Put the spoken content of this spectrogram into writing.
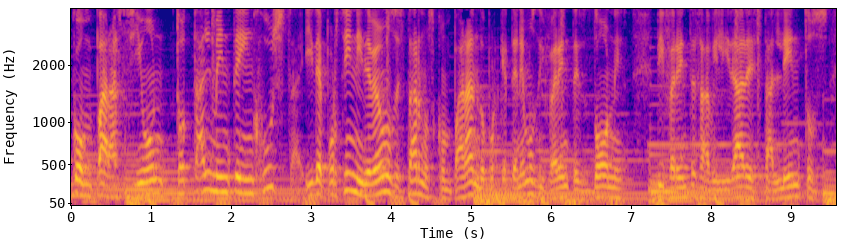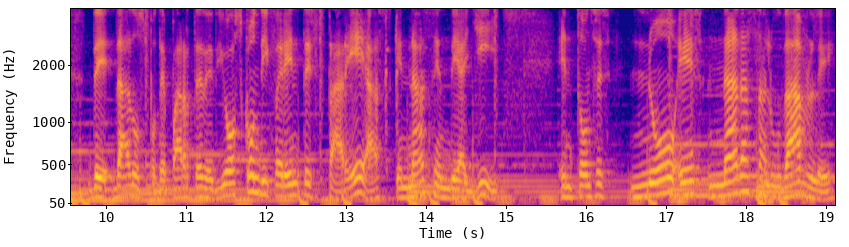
comparación totalmente injusta y de por sí ni debemos estarnos comparando porque tenemos diferentes dones, diferentes habilidades, talentos de, dados de parte de Dios con diferentes tareas que nacen de allí. Entonces no es nada saludable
